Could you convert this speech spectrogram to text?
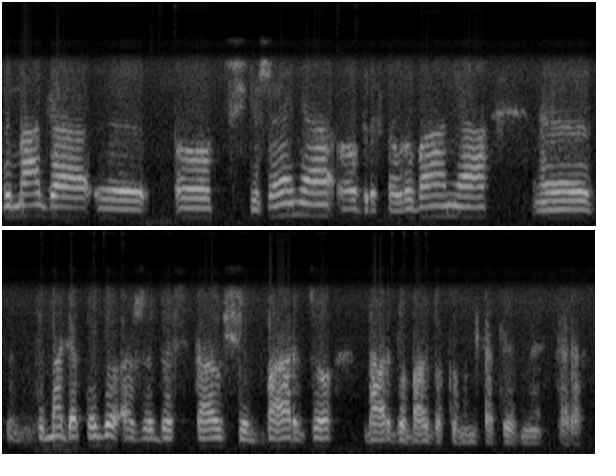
wymaga e, odświeżenia, odrestaurowania, e, wymaga tego, ażeby stał się bardzo, bardzo, bardzo komunikatywny teraz.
